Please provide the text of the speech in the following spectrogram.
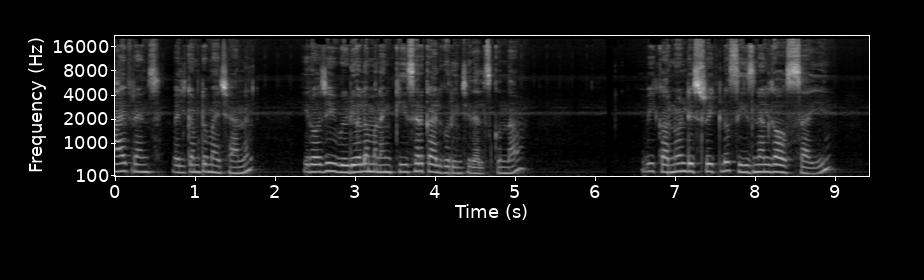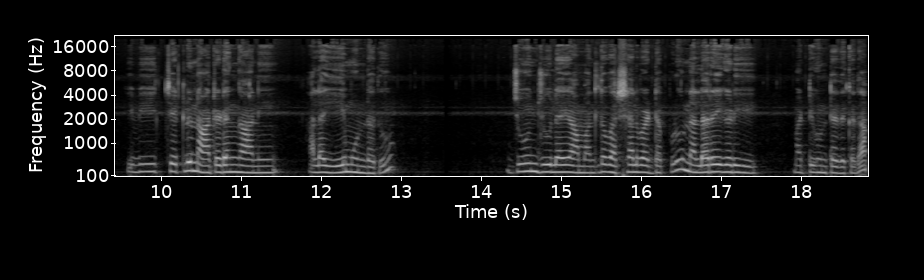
Hi friends welcome to my channel. ఈరోజు ఈ వీడియోలో మనం కీసరకాయల గురించి తెలుసుకుందాం. ఇవి కర్నూలు డిస్ట్రిక్ట్లో సీజనల్గా వస్తాయి. ఇవి చెట్లు నాటడం కానీ అలా ఏమి ఉండదు. జూన్ జూలై ఆ మంత్లో వర్షాలు పడ్డప్పుడు నల్లరేగడి మట్టి ఉంటుంది కదా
